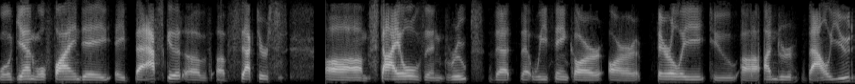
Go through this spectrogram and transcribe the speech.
well, again, we'll find a, a basket of, of sectors, um, styles, and groups that, that we think are are fairly to uh, undervalued,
